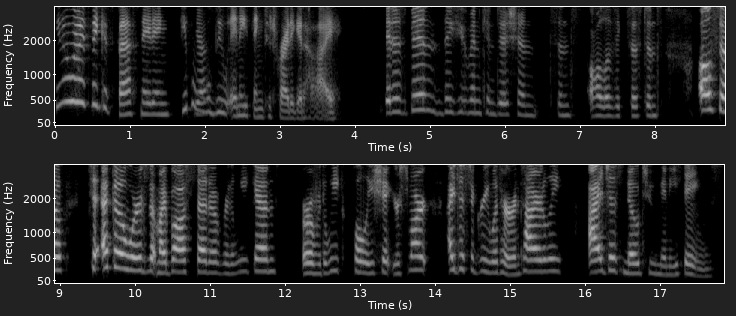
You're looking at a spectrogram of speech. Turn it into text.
You know what I think is fascinating? People yes. will do anything to try to get high. It has been the human condition since all of existence. Also, to echo words that my boss said over the weekend or over the week, holy shit, you're smart. I disagree with her entirely. I just know too many things.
